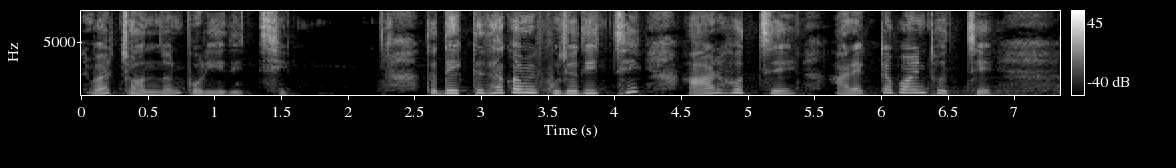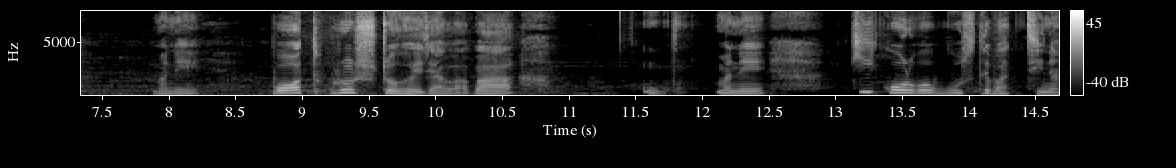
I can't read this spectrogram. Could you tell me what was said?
এবার চন্দন পরিয়ে দিচ্ছি। তো দেখতে থাকো, আমি পুজো দিচ্ছি। আর হচ্ছে, আরেকটা পয়েন্ট হচ্ছে মানে পথভ্রষ্ট হয়ে যাওয়া বা মানে কি করব বুঝতে পারছি না।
